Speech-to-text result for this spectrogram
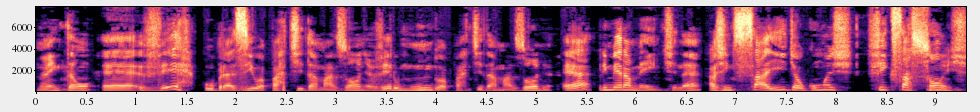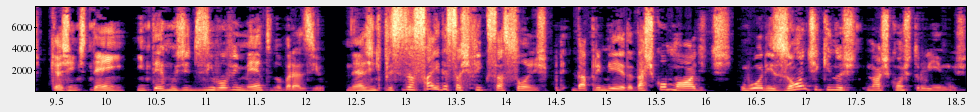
Né? Então, é, ver o Brasil a partir da Amazônia, ver o mundo a partir da Amazônia, é, primeiramente, né, a gente sair de algumas fixações que a gente tem em termos de desenvolvimento no Brasil. Né? A gente precisa sair dessas fixações da primeira, das commodities. O horizonte que nos, nós construímos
